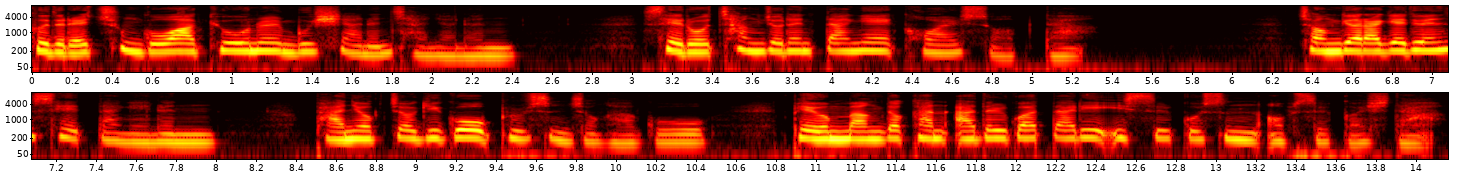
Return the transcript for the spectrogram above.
그들의 충고와 교훈을 무시하는 자녀는 새로 창조된 땅에 거할 수 없다. 정결하게 된 새 땅에는 반역적이고 불순종하고 배은망덕한 아들과 딸이 있을 곳은 없을 것이다.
